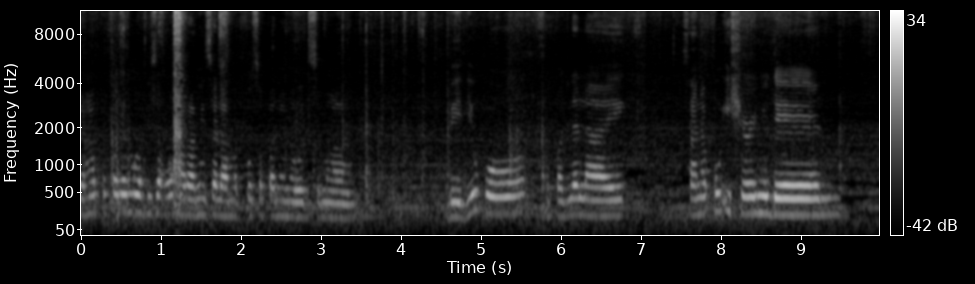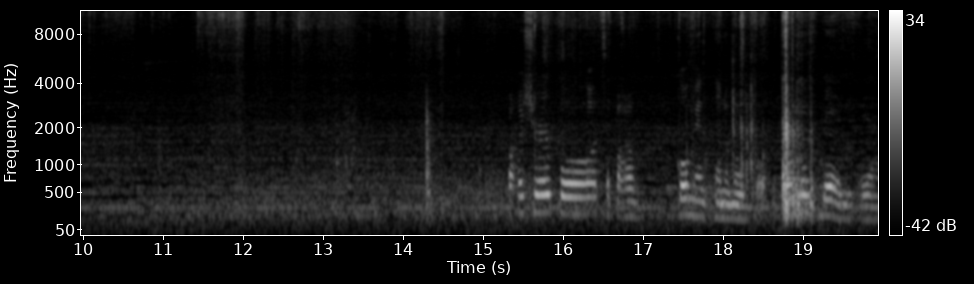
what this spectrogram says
Siya nga bisa ko. Maraming salamat po sa panonood sa mga video ko, sa pagla-like. Sana po i-share nyo din. Paki-share po at sa paka-comment na naman po. Comment din. Ayan.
